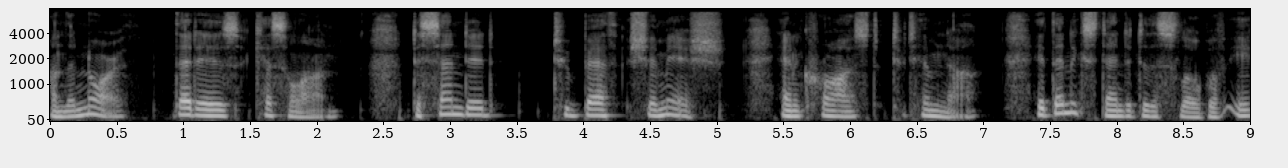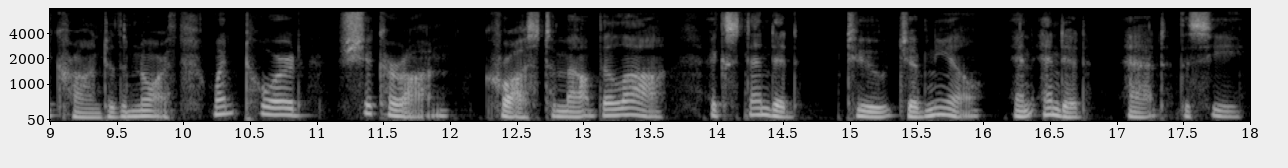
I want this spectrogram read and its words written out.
on the north, that is, Kesalon, descended to Beth Shemesh and crossed to Timnah. It then extended to the slope of Ekron to the north, went toward Shikaron, crossed to Mount Baalah, extended to Jabneel, and ended at the sea.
